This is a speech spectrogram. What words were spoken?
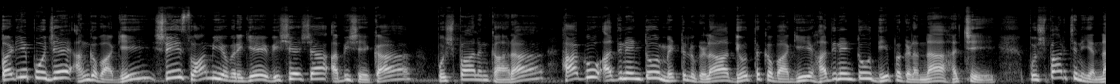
ಪಡಿಪೂಜೆ ಅಂಗವಾಗಿ ಶ್ರೀ ಸ್ವಾಮಿಯವರಿಗೆ ವಿಶೇಷ ಅಭಿಷೇಕ, ಪುಷ್ಪಾಲಂಕಾರ ಹಾಗೂ ಹದಿನೆಂಟು ಮೆಟ್ಟಿಲುಗಳ ದ್ಯೋತಕವಾಗಿ ಹದಿನೆಂಟು ದೀಪಗಳನ್ನು ಹಚ್ಚಿ ಪುಷ್ಪಾರ್ಚನೆಯನ್ನ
